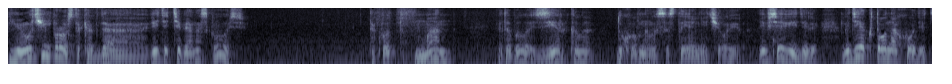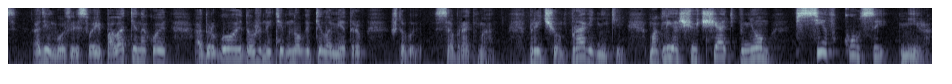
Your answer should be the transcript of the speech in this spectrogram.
не очень просто, когда видит тебя насквозь. Так вот, ман – это было зеркало – духовного состояния человека. И все видели, где кто находится. Один возле своей палатки находит, а другой должен идти много километров, чтобы собрать ман. Причем праведники могли ощущать в нем все вкусы мира.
